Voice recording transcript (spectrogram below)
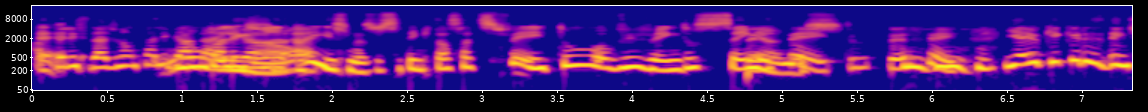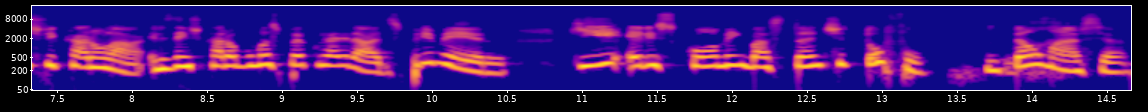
A é, felicidade não está ligada não tá a ligada isso. a isso, mas você tem que estar tá satisfeito vivendo 100 perfeito, anos. Perfeito, perfeito. e aí, o que, que eles identificaram lá? Eles identificaram algumas peculiaridades. Primeiro, que eles comem bastante tofu. Então, Márcia,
